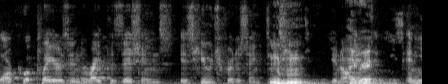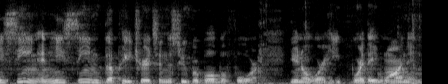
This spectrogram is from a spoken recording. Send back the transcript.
or put players in the right positions is huge for the Saints. Mm-hmm. You know, I agree. And he's, and he's seen and he's seen the Patriots in the Super Bowl before you know, where he where they won and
